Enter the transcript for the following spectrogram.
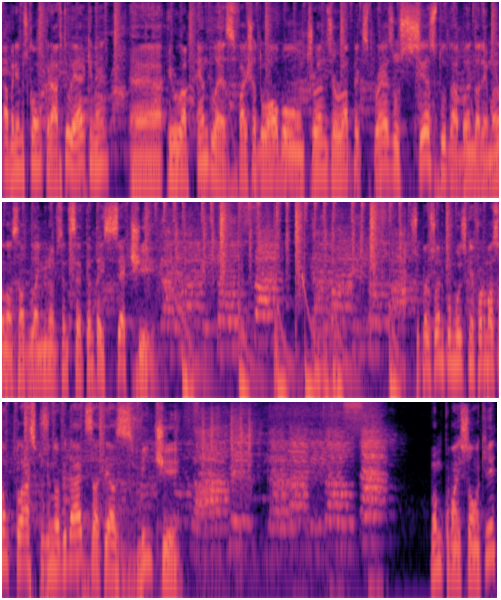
Abrimos com o Kraftwerk, né? É, Europe Endless, faixa do álbum Trans Europe Express, o sexto da banda alemã, lançado lá em 1977. Supersônico Música, Informação, Clássicos e Novidades, até as 20. Vamos com mais som aqui?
